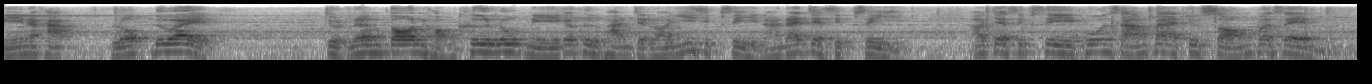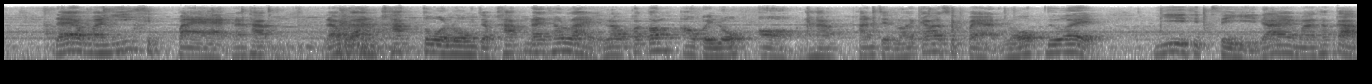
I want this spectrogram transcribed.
นี้นะครับ ลบด้วยจุดเริ่มต้นของคลื่นลูกนี้ก็คือ 1,724 นะ ได้ 74 เอา 74 คูณ 38.2%ได้ออกมา 28 นะครับ แล้วการพักตัวลงจะพักได้เท่าไหร่ เราก็ต้องเอาไปลบออกนะครับ1,798 ลบด้วย 24 ได้มาเท่ากับ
